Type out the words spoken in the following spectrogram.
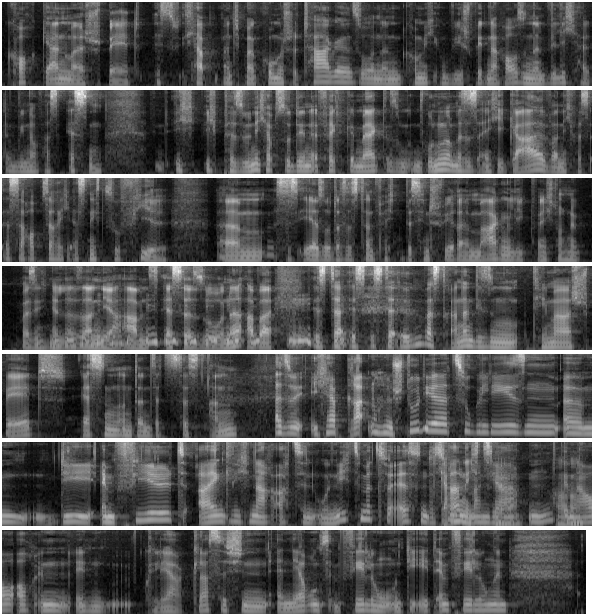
koche gern mal spät. Ich habe manchmal komische Tage, so und dann komme ich irgendwie spät nach Hause und dann will ich halt irgendwie noch was essen. Ich, ich persönlich habe so den Effekt gemerkt, also im Grunde genommen ist es eigentlich egal, wann ich was esse, Hauptsache ich esse nicht zu viel. Ähm, es ist eher so, dass es dann vielleicht ein bisschen schwerer im Magen liegt, wenn ich noch eine, weiß nicht, eine Lasagne abends esse, so, ne? Aber ist da, ist, ist da irgendwas dran an diesem Thema spät essen und dann setzt es an? Also ich habe gerade noch eine Studie dazu gelesen, ähm, die empfiehlt eigentlich nach 18 Uhr nichts mehr zu essen. Das Gar nichts ja, mh, genau, auch in in, ja, klassischen Ernährungsempfehlungen und Diätempfehlungen.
